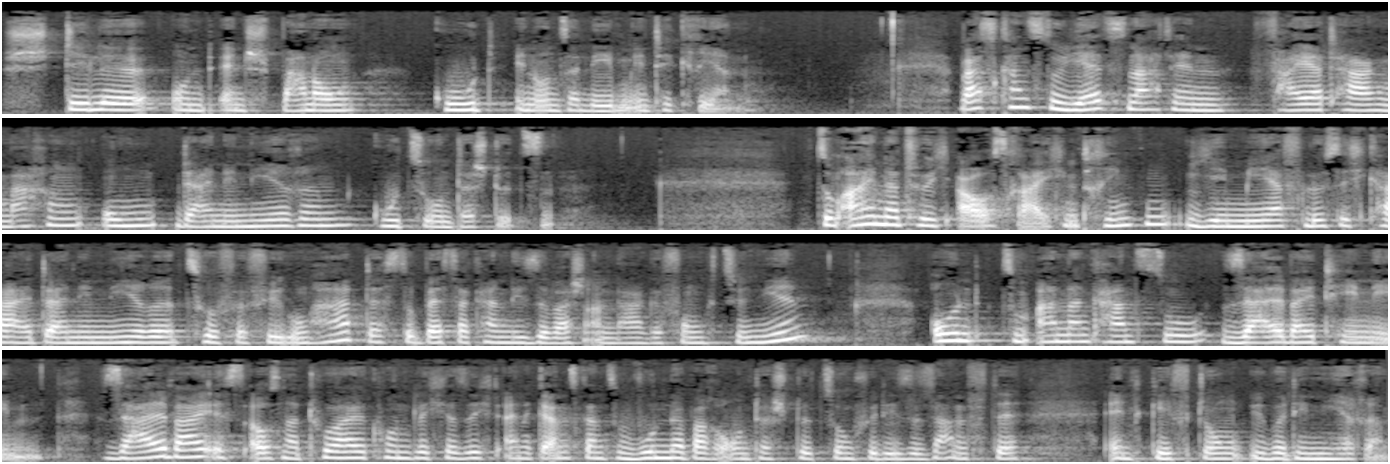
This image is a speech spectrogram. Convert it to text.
Stille und Entspannung gut in unser Leben integrieren. Was kannst du jetzt nach den Feiertagen machen, um deine Nieren gut zu unterstützen? Zum einen natürlich ausreichend trinken. Je mehr Flüssigkeit deine Niere zur Verfügung hat, desto besser kann diese Waschanlage funktionieren. Und zum anderen kannst du Salbeitee nehmen. Salbei ist aus naturheilkundlicher Sicht eine ganz, ganz wunderbare Unterstützung für diese sanfte Entgiftung über die Niere.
